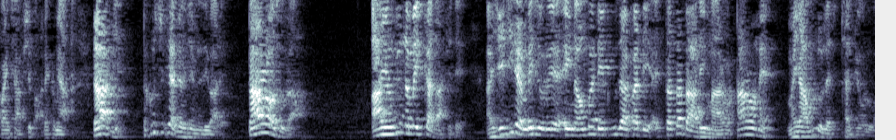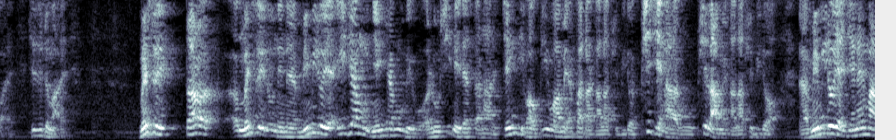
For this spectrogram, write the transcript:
ပိုင်းခြားဖြစ်ပါတယ်ခင်ဗျာဒါအပြင်တခုစုဖြတ်ပြောခြင်းမသေးပါနဲ့ဒါတော့ဆိုတာအာယုံပြုနမိတ်ကတ်တာဖြစ်တယ်အရေးကြီးတဲ့မိတ်ဆွေတို့ရဲ့အိမ်အောင်ဘက်တွေပူဇာဘက်တွေတသက်တာတွေမှာတော့တားတော့နဲ့မရဘူးလို့လည်းထပ်ပြောလိုပါတယ်ကျေးဇူးတင်ပါတယ် မိတ်ဆွေဒါတော့မိတ်ဆွေတို့အနေနဲ့မိမိတို့ရဲ့အေးချမ်းမှုငြိမ်းချမ်းမှုတွေကိုအလိုရှိနေတဲ့ဆန္ဒတွေကျင်းစီပေါက်ပြေးသွားမယ့်အပတ်တာကာလဖြစ်ပြီးတော့ဖြစ်ချင်တာကိုဖြစ်လာမယ့်ကာလဖြစ်ပြီးတော့မိမိတို့ရဲ့ရင်ထဲမှာ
